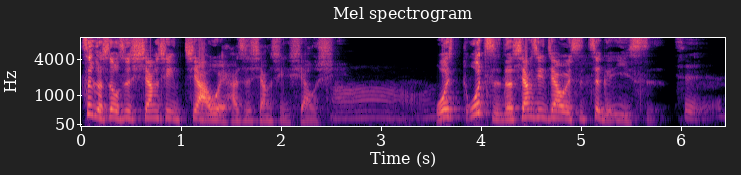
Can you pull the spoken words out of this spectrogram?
这个时候是相信价位还是相信消息？哦，我我指的相信价位是这个意思。是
